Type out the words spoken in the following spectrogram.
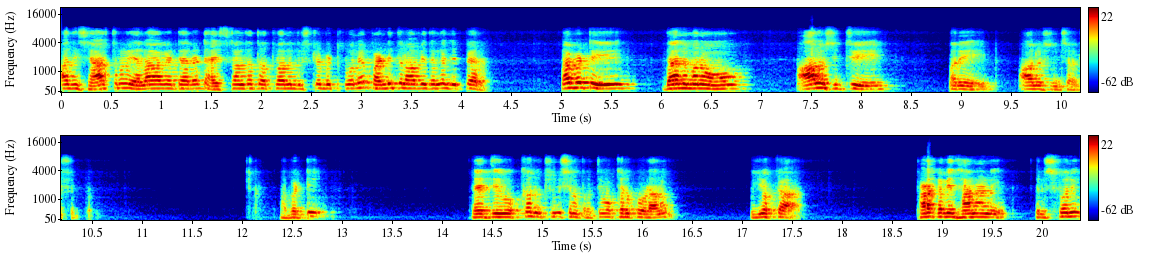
అది శాస్త్రం ఎలా కట్టారంటే అయస్కాంత తత్వాన్ని దృష్టిలో పెట్టుకునే పండితులు ఆ విధంగా చెప్పారు. కాబట్టి దాన్ని మనం ఆలోచించి మరి ఆలోచించాల్సి ఉంటుంది. కాబట్టి ప్రతి ఒక్కరు చూసిన ప్రతి ఒక్కరు కూడాను ఈ యొక్క పడక విధానాన్ని తెలుసుకొని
